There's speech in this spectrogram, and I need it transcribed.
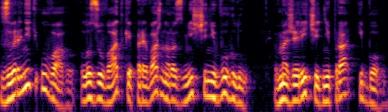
Зверніть увагу, лозуватки переважно розміщені в углу, в межиріччі Дніпра і Богу.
